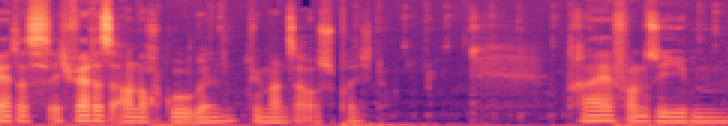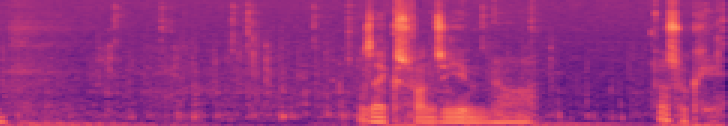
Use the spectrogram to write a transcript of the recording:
werde es ich werd es auch noch googeln, wie man es ausspricht. Drei von sieben. Sechs von sieben, ja. Das ist okay.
